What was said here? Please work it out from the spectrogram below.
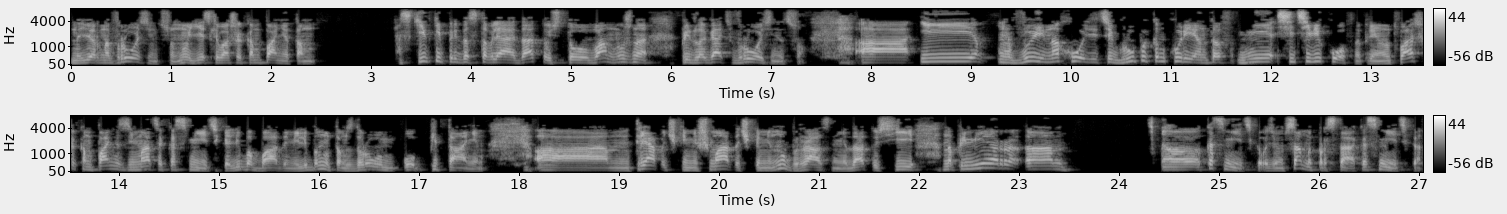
наверное, в розницу. Ну, если ваша компания там скидки предоставляет, да, то есть то вам нужно предлагать в розницу. А, и вы находите группы конкурентов, не сетевиков, например. Вот ваша компания занимается косметикой, либо БАДами, либо ну, там, здоровым питанием, а, тряпочками, шматочками, ну, разными, да, то есть и, например, а, косметика, возьмем, самая простая косметика.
